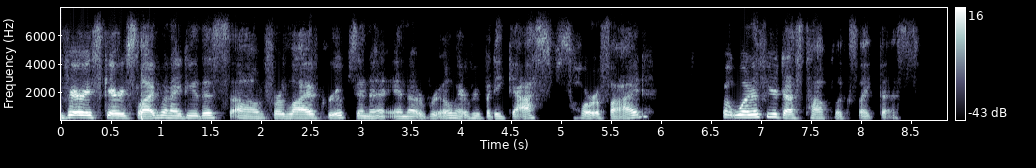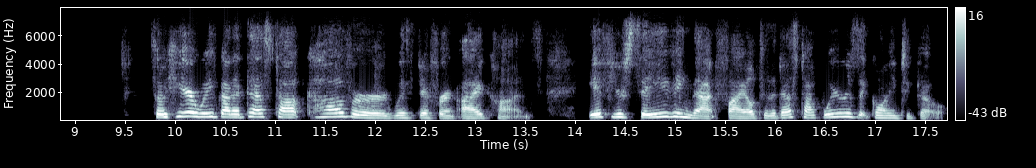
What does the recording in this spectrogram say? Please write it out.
very scary slide when I do this um, for live groups in a, in a room, everybody gasps horrified. But what if your desktop looks like this? So here we've got a desktop covered with different icons. If you're saving that file to the desktop, where is it going to go?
